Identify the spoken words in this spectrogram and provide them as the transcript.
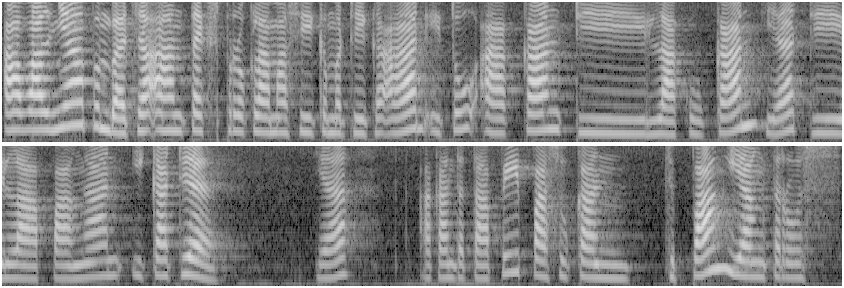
Awalnya pembacaan teks proklamasi kemerdekaan itu akan dilakukan ya di lapangan Ikada. Ya, akan tetapi pasukan Jepang yang terus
